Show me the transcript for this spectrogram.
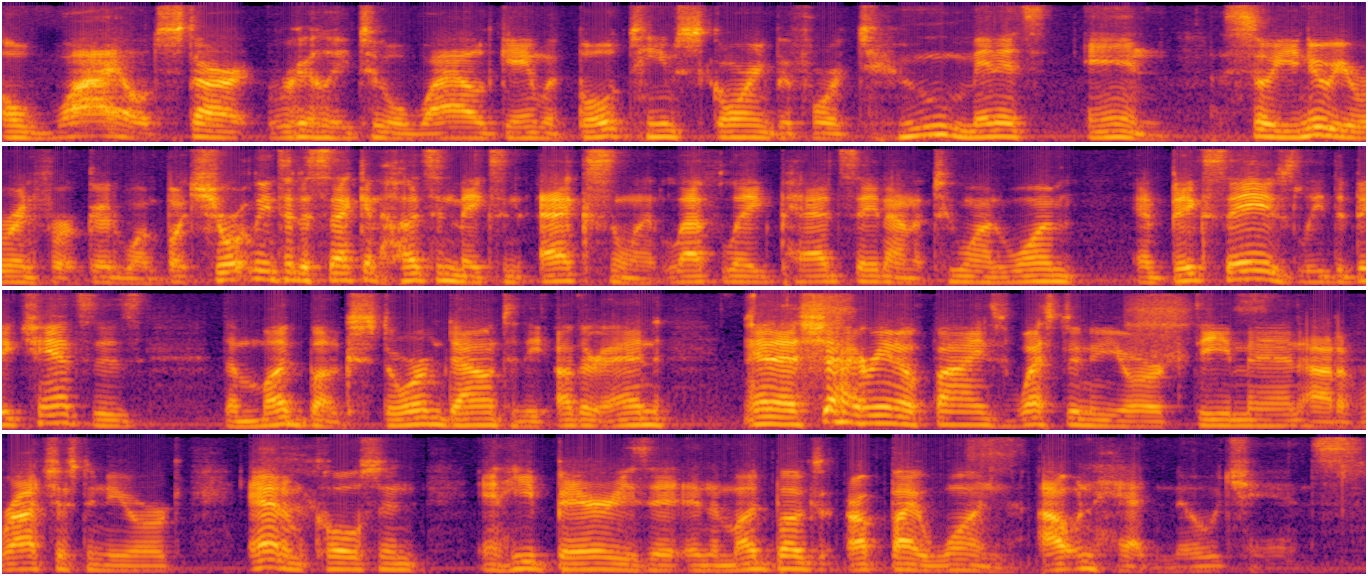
a wild start, really, to a wild game with both teams scoring before two minutes in. So you knew you were in for a good one. But shortly into the second, Hudson makes an excellent left leg pad save on a two on one, and big saves lead to big chances. The Mudbugs storm down to the other end. And as Chirino finds Western New York D-man out of Rochester, New York, Adam Colson, and he buries it, and the Mudbugs are up by one. Outen had no chance.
